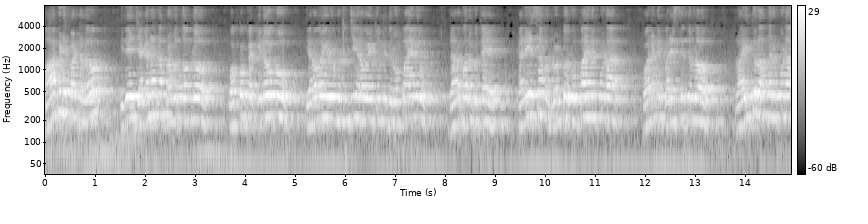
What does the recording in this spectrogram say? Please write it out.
మామిడి పంటలో ఇదే జగనన్న ప్రభుత్వంలో ఒక్కొక్క కిలోకు ఇరవై రెండు నుంచి ఇరవై తొమ్మిది రూపాయలు ధర పలుకుతే కనీసం రెండు రూపాయలకు కూడా కొనని పరిస్థితుల్లో రైతులందరూ కూడా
